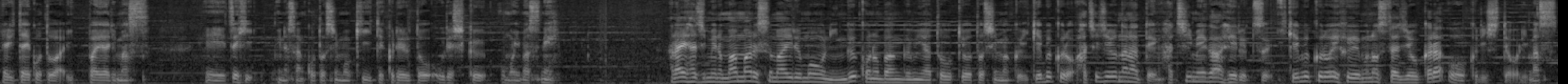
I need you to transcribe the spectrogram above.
やりたいことはいっぱいあります。えー、ぜひ皆さん今年も聞いてくれると嬉しく思いますね。洗い始めのまんまるスマイルモーニングこの番組は東京豊島区池袋87.8メガヘルツ池袋 FM のスタジオからお送りしております。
